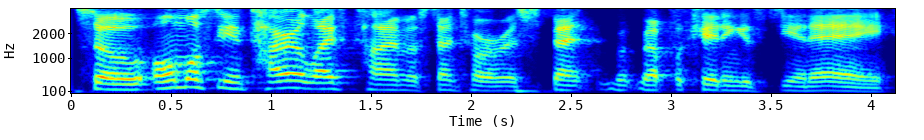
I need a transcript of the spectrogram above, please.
So almost the entire lifetime of Stentor is spent replicating its DNA.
